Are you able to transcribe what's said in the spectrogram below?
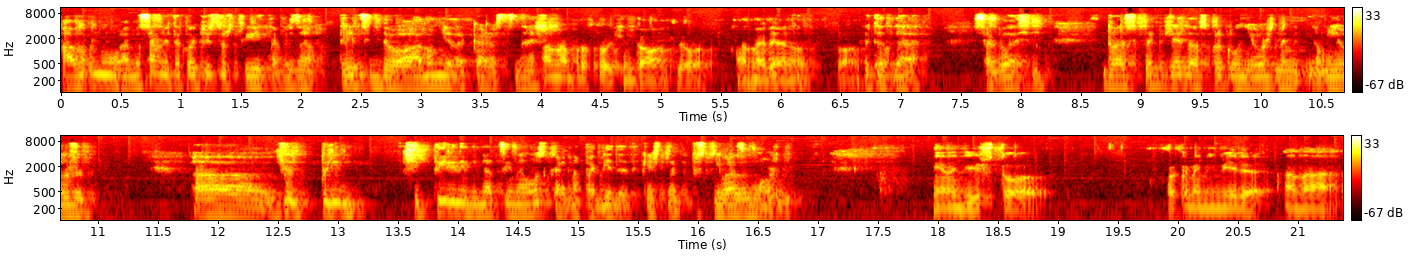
А, ну, а на самом деле такое чувство, что ей, там, не знаю, 32, ну, мне так кажется, знаешь. Она просто очень талантлива. Она реально это, очень талантлива. Это да, согласен. 25 лет, а сколько у нее уже, у нее уже, э, блин, 4 номинации на Оскар на победу, это, конечно, просто невозможно. Я надеюсь, что, по крайней мере, она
